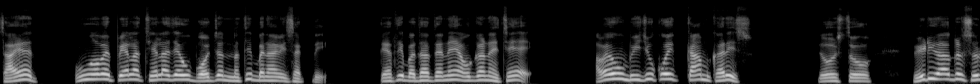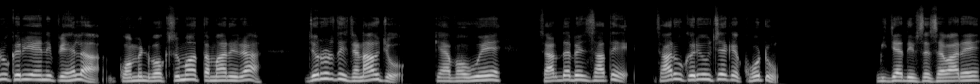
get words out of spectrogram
શાયદ હું હવે પહેલાં છેલ્લા જેવું ભોજન નથી બનાવી શકતી. તેથી બધા તેને અવગણે છે. હવે હું બીજું કોઈ કામ કરીશ. દોસ્તો, વીડિયો આગળ શરૂ કરીએ એની પહેલા કોમેન્ટ બોક્સમાં તમારી રાહ જરૂરથી જણાવજો કે આ વહુએ શારદાબેન સાથે સારું કર્યું છે કે ખોટું? બીજા દિવસે સવારે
